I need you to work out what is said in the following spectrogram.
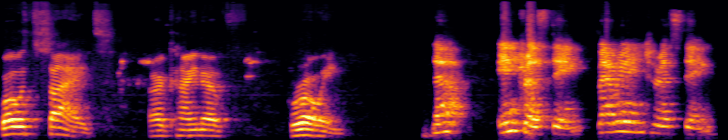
both sides are kind of growing. Yeah, interesting. Very interesting.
